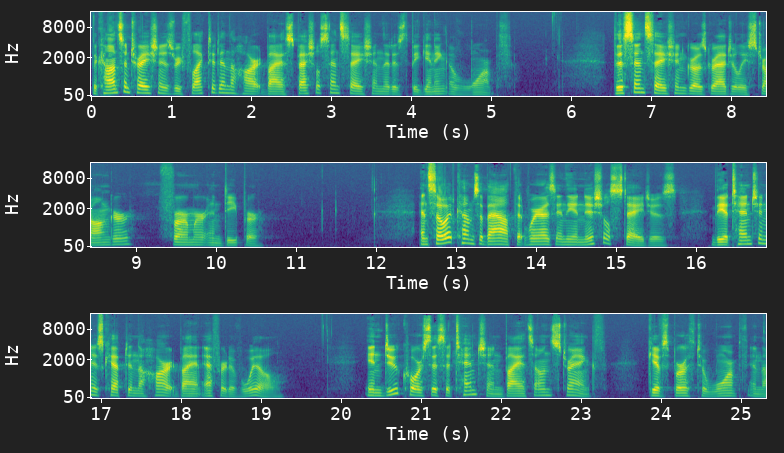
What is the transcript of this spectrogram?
The concentration is reflected in the heart by a special sensation that is the beginning of warmth. This sensation grows gradually stronger, firmer, and deeper. And so it comes about that whereas in the initial stages the attention is kept in the heart by an effort of will, in due course this attention, by its own strength, gives birth to warmth in the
